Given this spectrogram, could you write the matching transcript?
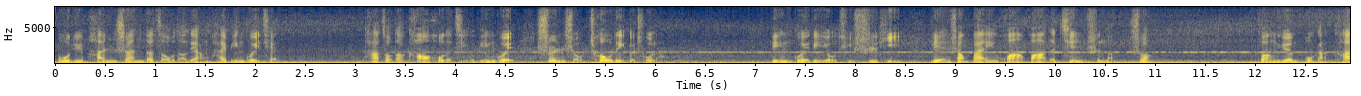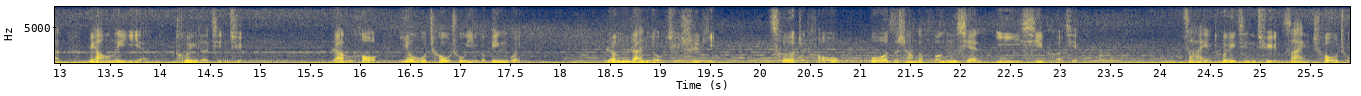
步履蹒跚地走到两排冰柜前。他走到靠后的几个冰柜，顺手抽了一个出来。冰柜里有具尸体，脸上白花花的，尽是冷霜。方圆不敢看，瞄了一眼，推了进去。然后又抽出一个冰柜，仍然有具尸体，侧着头，脖子上的缝线依稀可见。再推进去，再抽出，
